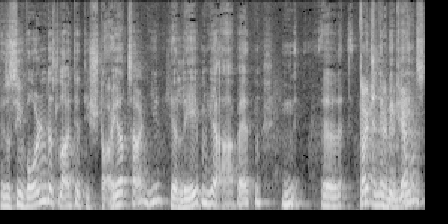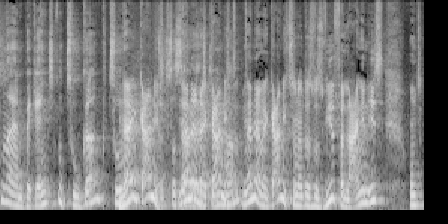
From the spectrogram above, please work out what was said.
Also sie wollen, dass Leute die Steuer zahlen hier, hier leben, hier arbeiten, äh, Deutsch einen, können, begrenzten, ja. einen begrenzten Zugang zu Nein, gar nicht. Nein, nein, nein, gar nicht. Nein, nein, nein, gar nicht, sondern das, was wir verlangen ist, und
